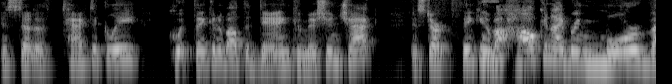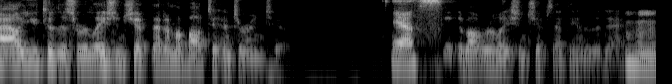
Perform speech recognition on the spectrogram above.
instead of tactically, quit thinking about the dang commission check and start thinking about how can I bring more value to this relationship that I'm about to enter into. Yes. It's about relationships at the end of the day, hmm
